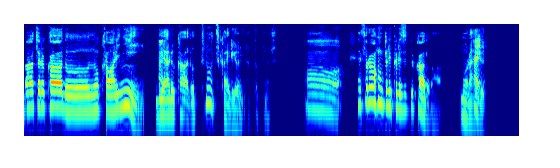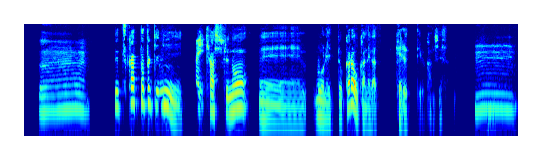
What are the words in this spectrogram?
バーチャルカードの代わりにリアルカードってのを使えるようになったって。ああ、でそれは本当にクレジットカードがもらえる。はうーん。で、使った時にはい。キャッシュの、えー、ウォレットからお金が減るっていう感じです。うーん。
